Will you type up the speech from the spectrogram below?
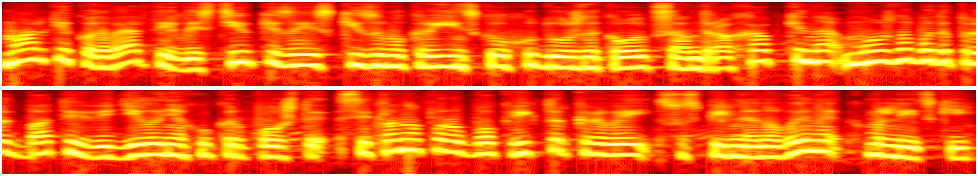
Марки, конверти і листівки за ескізом українського художника Олександра Хапкіна можна буде придбати в відділеннях Укрпошти. Світлана Поробок, Віктор Кривий, Суспільне новини, Хмельницький.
